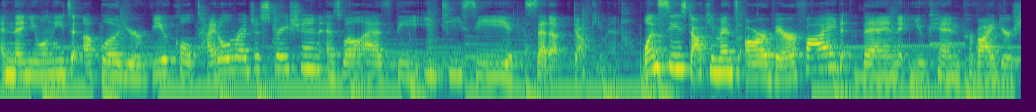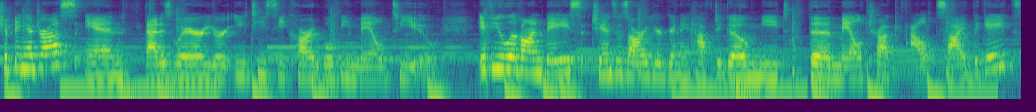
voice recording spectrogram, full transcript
and then you will need to upload your vehicle title registration as well as the ETC setup document. Once these documents are verified, then you can provide your shipping address and that is where your ETC card will be mailed to you. If you live on base, chances are you're gonna have to go meet the mail truck outside the gates,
